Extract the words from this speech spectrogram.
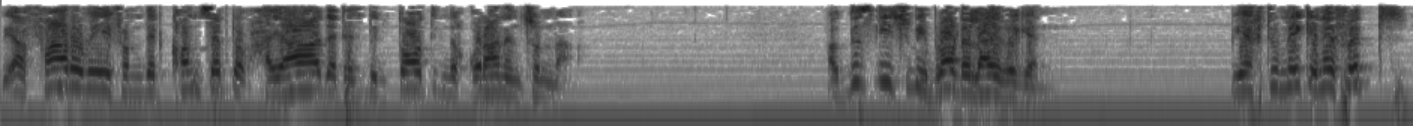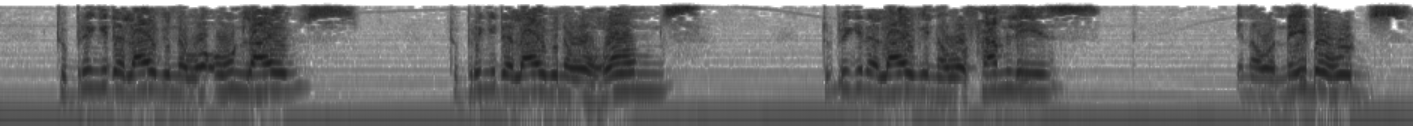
We are far away from that concept of haya that has been taught in the Quran and Sunnah. Now this needs to be brought alive again. We have to make an effort to bring it alive in our own lives, to bring it alive in our homes, to bring it alive in our families, in our neighborhoods,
